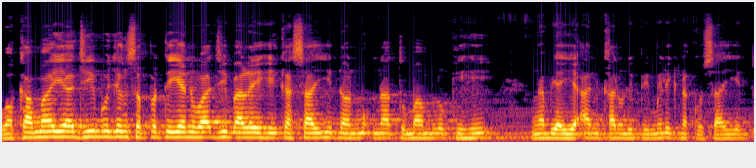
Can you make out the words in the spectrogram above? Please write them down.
Wa kama yajibu jeung saperti yang wajib alaihi ka sayyid non mu'natu mamlukihi ngabiayaan kanu dipimilik naku Said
